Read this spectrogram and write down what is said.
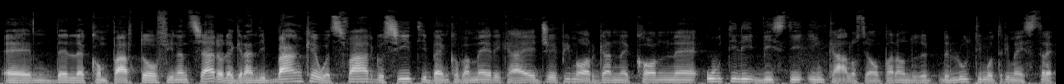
del comparto finanziario, le grandi banche, Wells Fargo, Citi, Bank of America e JP Morgan con eh, utili visti in calo. Stiamo parlando de- dell'ultimo trimestre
